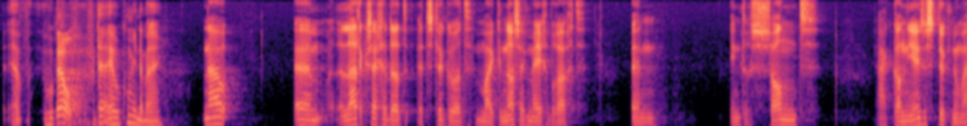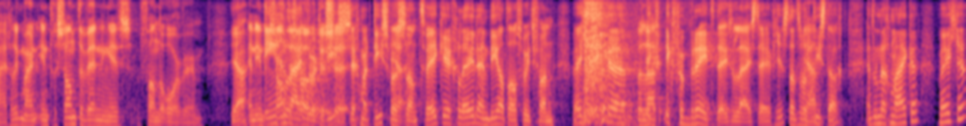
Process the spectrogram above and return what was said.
Ja, hoe, Vertel. vertel, hoe kom je daarbij? Nou, ehm, laat ik zeggen dat het stuk wat Maaike Nas heeft meegebracht... een interessant... Ja, ik kan niet eens een stuk noemen eigenlijk... maar een interessante wending is van de oorworm. Ja, En interessant is ook door tussen- Ties. Zeg maar, Ties was Ja. dan twee keer geleden en die had al zoiets van... Weet je, ik, eh, laat- ik, ik verbreed deze lijst eventjes. Dat is wat Ja. Ties dacht. En toen dacht Maaike, weet je,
